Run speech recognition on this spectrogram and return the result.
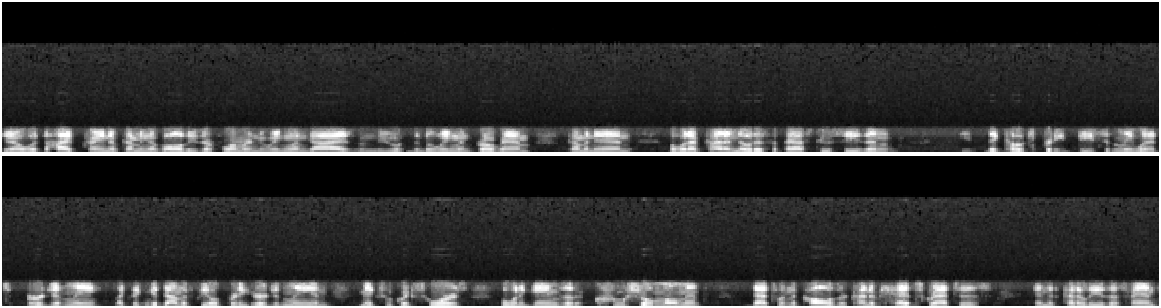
you know, with the hype train of coming of all these are former New England guys, and the the New England program coming in. But what I've kind of noticed the past two seasons, they coach pretty decently when it's urgently. Like they can get down the field pretty urgently and make some quick scores. But when a game's at a crucial moment, that's when the calls are kind of head scratches and it kind of leaves us fans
